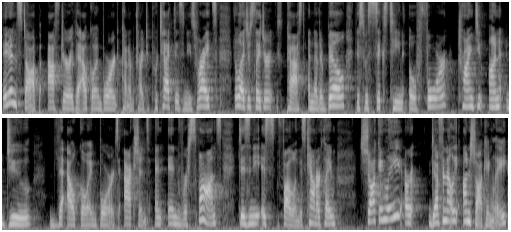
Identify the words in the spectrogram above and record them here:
They didn't stop after the outgoing board kind of tried to protect Disney's rights. The legislature passed another bill. This was 1604, trying to undo the outgoing board's actions. And in response, Disney is following this counterclaim. Shockingly, or definitely unshockingly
